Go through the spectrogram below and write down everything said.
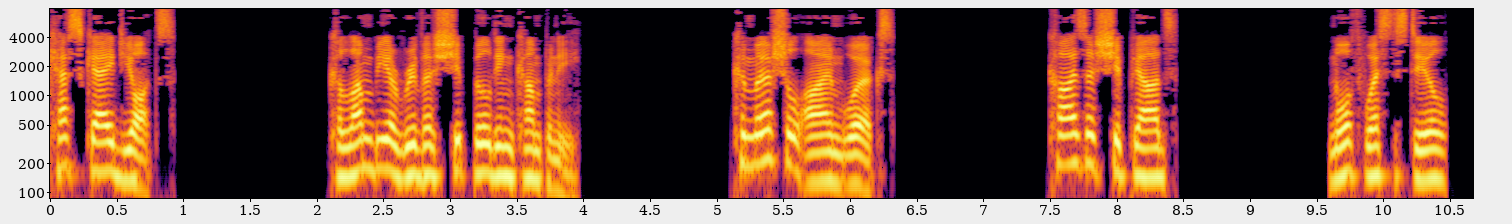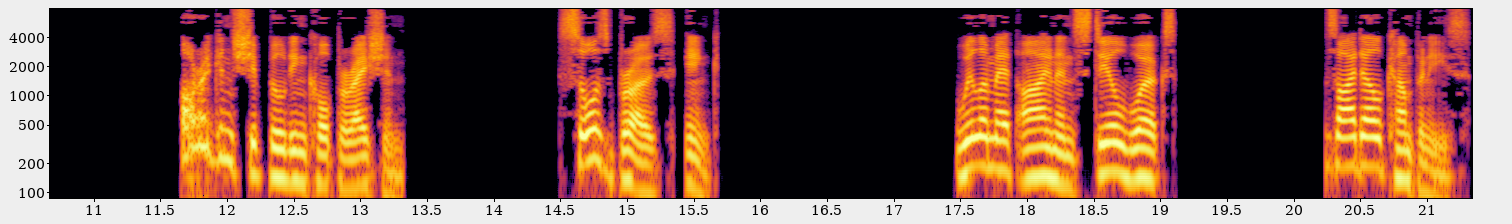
Cascade Yachts Columbia River Shipbuilding Company Commercial Iron Works Kaiser Shipyards Northwest Steel Oregon Shipbuilding Corporation Sause Bros, Inc. Willamette Iron and Steel Works Zidell Companies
